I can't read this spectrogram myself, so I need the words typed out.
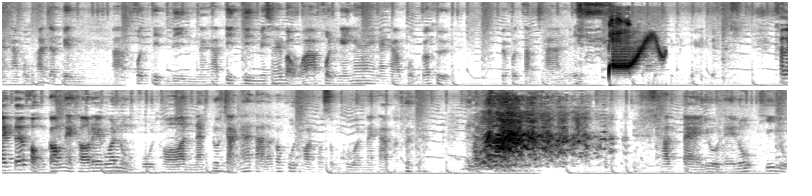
นะครับผมอาจจะเป็นคนติดดินนะครับติดดินไม่ใช่แบบว่าคนง่าย ๆนะครับ ผมก็คือเป็นคนต่ำช้านั่นเอง แรคเตอร์ของกล้องเนี่ยเขาเรียกว่าหนุ่มภูทรนะดูจากหน้าตาแล้วก็ภูทรพอสมควรนะครับ ครับแต่อยู่ในลุคที่ดู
